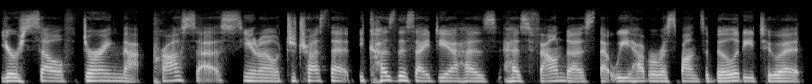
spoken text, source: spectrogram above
yourself during that process, you know, to trust that because this idea has has found us that we have a responsibility to it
